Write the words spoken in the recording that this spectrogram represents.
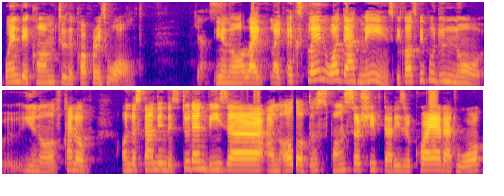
when they come to the corporate world yes you know like like explain what that means because people do know you know kind of understanding the student visa and all of the sponsorship that is required at work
